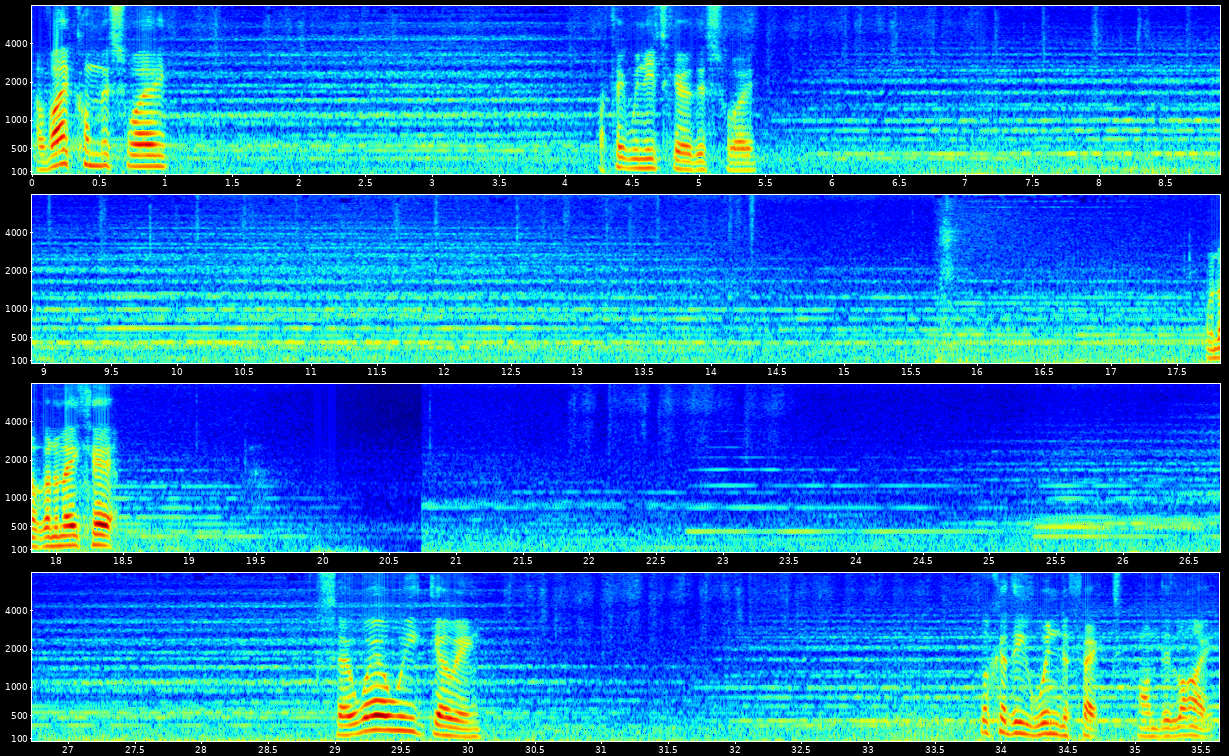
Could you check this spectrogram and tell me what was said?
Have I come this way? think we need to go this way. We're not going to make it. So where are we going? Look at the wind effect on the light.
